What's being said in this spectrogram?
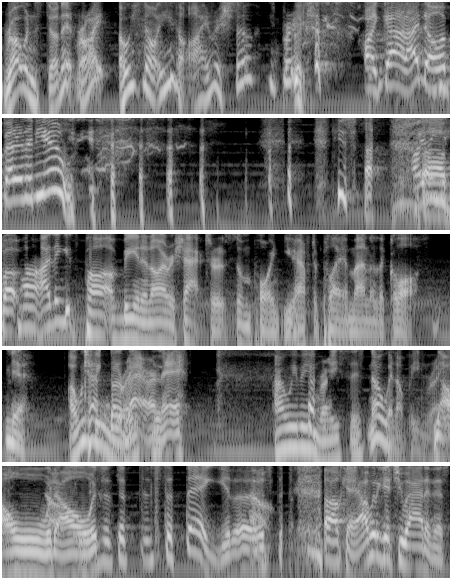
Rowan's done it, right? Oh, he's not. He's not Irish though. He's British. My God, I know it better than you. He's not. I think, uh, it's but part, I think it's part of being an Irish actor. At some point, you have to play a man of the cloth. yeah, Are we temporarily. Are we being racist? No, we're not being racist. No, no, it's just the it's the thing. You know, No. it's the, okay. I'm gonna get you out of this.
